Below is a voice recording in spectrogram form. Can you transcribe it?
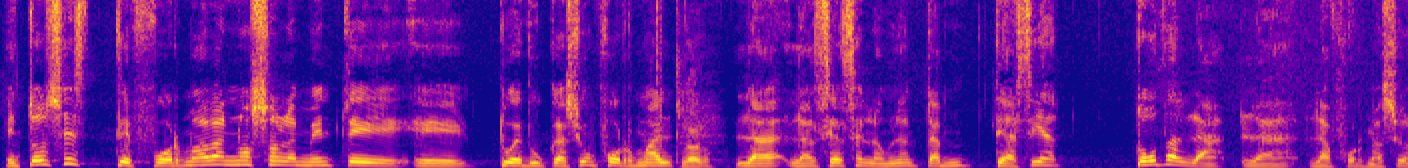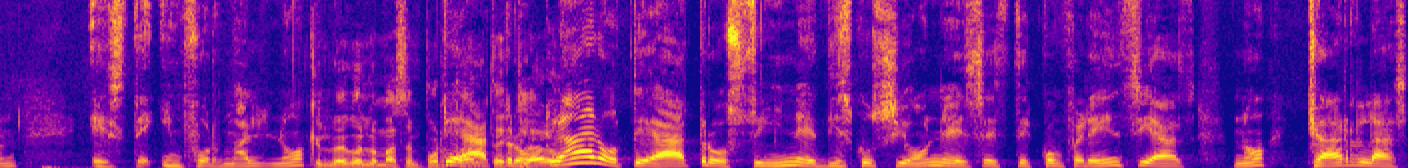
Entonces te formaba no solamente eh, tu educación formal, Claro. la, la hacías en la UNAM, te hacía toda la, la- la formación este, informal, ¿no? Que luego es lo más importante, teatro, claro. teatro, cine, discusiones, este, conferencias, ¿no? Charlas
